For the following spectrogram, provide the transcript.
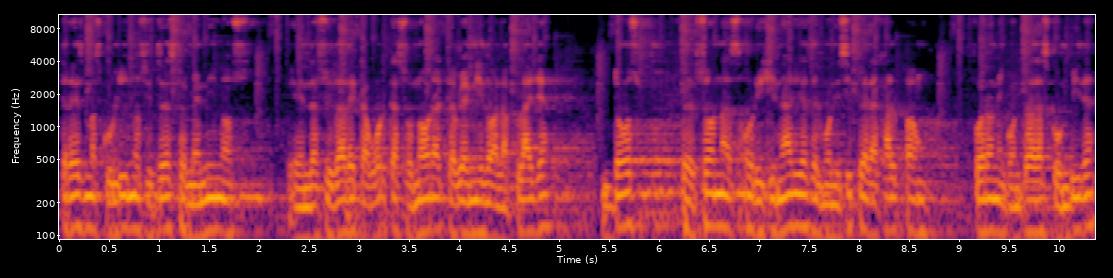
tres masculinos y tres femeninos, en la ciudad de Caborca, Sonora, que habían ido a la playa Dos personas originarias del municipio de Ajalpa fueron encontradas con vida.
